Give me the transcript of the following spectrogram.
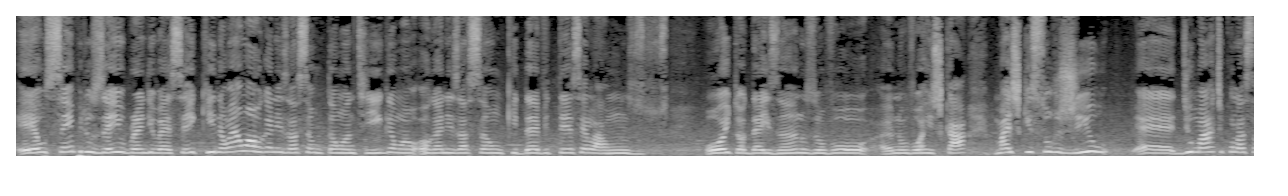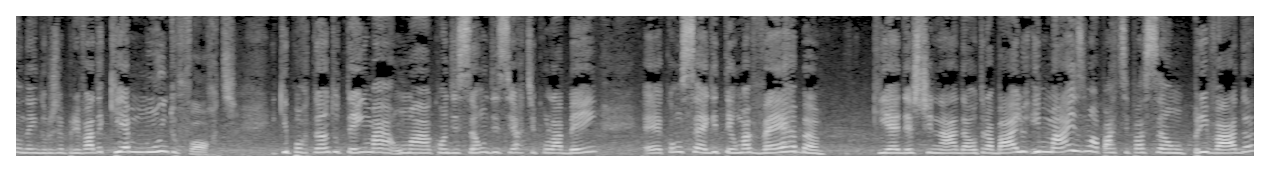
eu sempre usei o Brand USA, que não é uma organização tão antiga, é uma organização que deve ter, sei lá, uns 8 ou 10 anos, eu, vou, eu não vou arriscar, mas que surgiu é, de uma articulação da indústria privada que é muito forte e que, portanto, tem uma, uma condição de se articular bem, é, consegue ter uma verba que é destinada ao trabalho e mais uma participação privada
